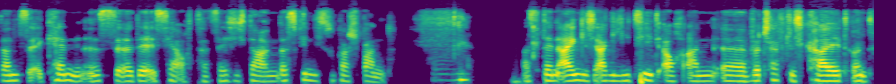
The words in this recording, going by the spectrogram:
dann zu erkennen ist, äh, der ist ja auch tatsächlich da. Und das finde ich super spannend. Was denn eigentlich Agilität auch an äh, Wirtschaftlichkeit und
